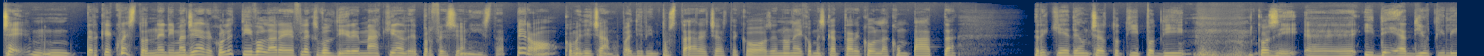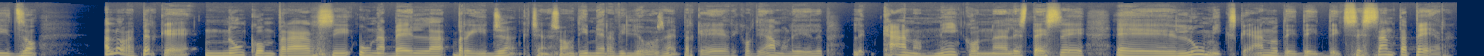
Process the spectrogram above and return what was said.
Cioè, mh, perché questo nell'immaginario collettivo la reflex vuol dire macchina del professionista, però, come diciamo, poi devi impostare certe cose, non è come scattare con la compatta richiede un certo tipo di così, eh, idea di utilizzo. Allora perché non comprarsi una bella bridge, che ce ne sono di meravigliose, perché ricordiamo le, le, le Canon, Nikon, le stesse eh, Lumix che hanno dei, dei, dei 60 per,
